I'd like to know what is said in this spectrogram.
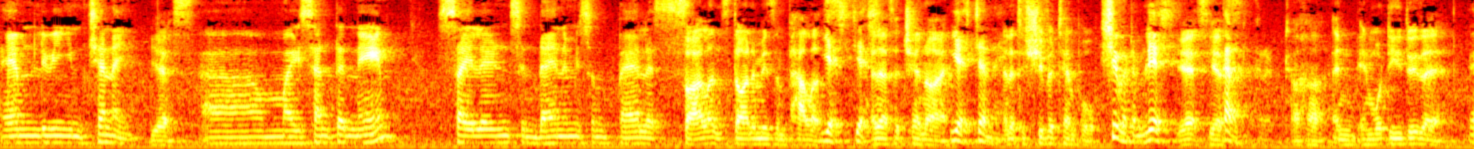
I am living in Chennai. Yes. Uh, my center name, Silence and Dynamism Palace. Silence, Dynamism Palace. Yes, yes. And that's at Chennai. Yes, Chennai. And it's a Shiva temple. Shiva temple, yes. Yes, yes. Correct, correct. Uh huh. And and what do you do there? Uh,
